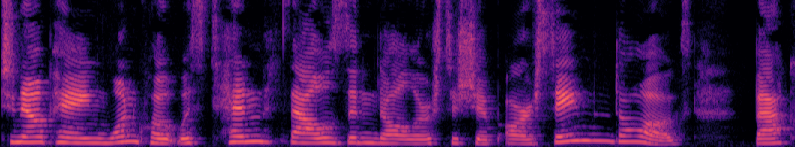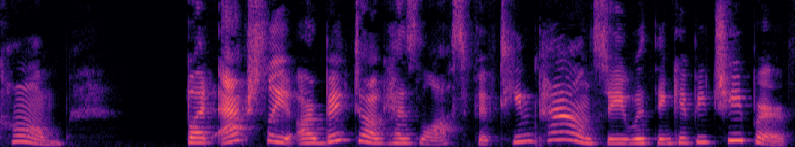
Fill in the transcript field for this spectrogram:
to now paying one quote was $10,000 to ship our same dogs back home. But actually, our big dog has lost 15 pounds, so you would think it'd be cheaper.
